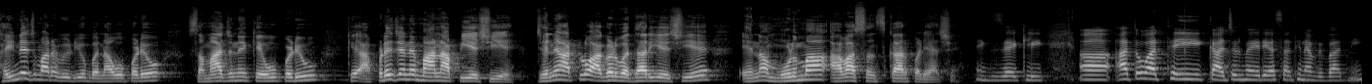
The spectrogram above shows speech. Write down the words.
થઈને જ મારે વીડિયો બનાવવો પડ્યો. સમાજને કહેવું પડ્યું કે આપણે જેને માન આપીએ છીએ જેને આટલો આગળ વધારીએ છીએ, એના મૂળમાં આવા સંસ્કાર પડ્યા છે. એક્ઝેક્ટલી આ તો વાત થઈ કાજલ મહેરિયા સાથેના વિવાદની.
